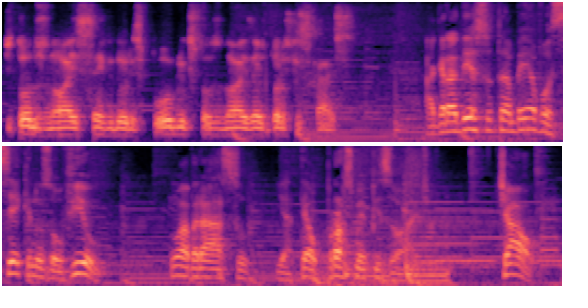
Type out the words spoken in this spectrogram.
de todos nós, servidores públicos, todos nós, editores fiscais. Agradeço também a você que nos ouviu. Um abraço e até o próximo episódio. Tchau!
